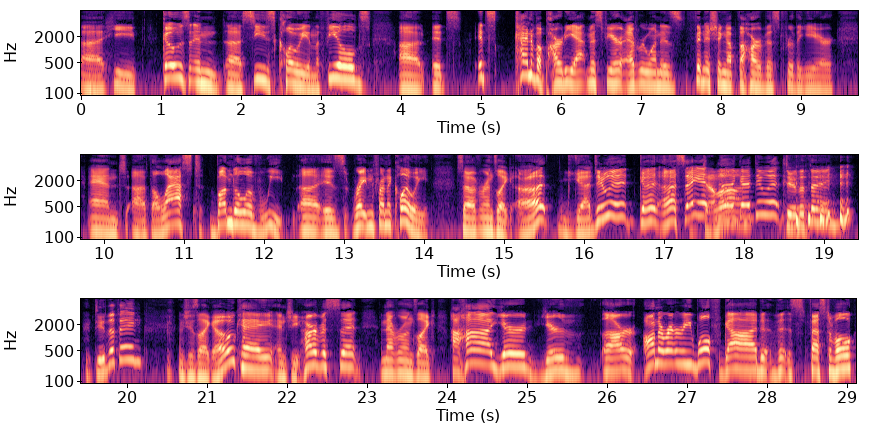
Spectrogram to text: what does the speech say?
uh, he goes and uh, sees Chloe in the fields. Uh, it's it's kind of a party atmosphere. Everyone is finishing up the harvest for the year, and uh, the last bundle of wheat uh, is right in front of Chloe. So everyone's like, "Uh, you gotta do it. Go, uh, say it. Come uh, on. gotta do it. Do the thing. do the thing." And she's like, "Okay," and she harvests it, and everyone's like, "Haha, you're you're our honorary wolf god this festival.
